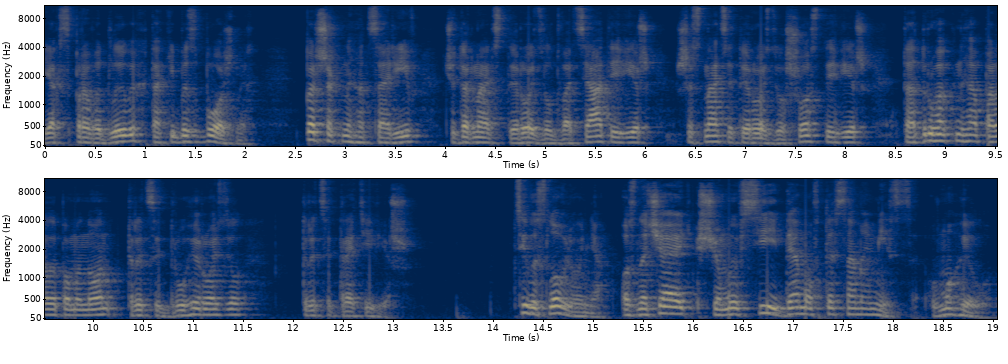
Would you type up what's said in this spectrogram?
як справедливих, так і безбожних. Перша книга царів, 14 розділ, 20 вірш, 16 розділ, 6 вірш, та друга книга Паралипоменон, 32 розділ, 33 вірш. Ці висловлювання означають, що ми всі йдемо в те саме місце, в могилу.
